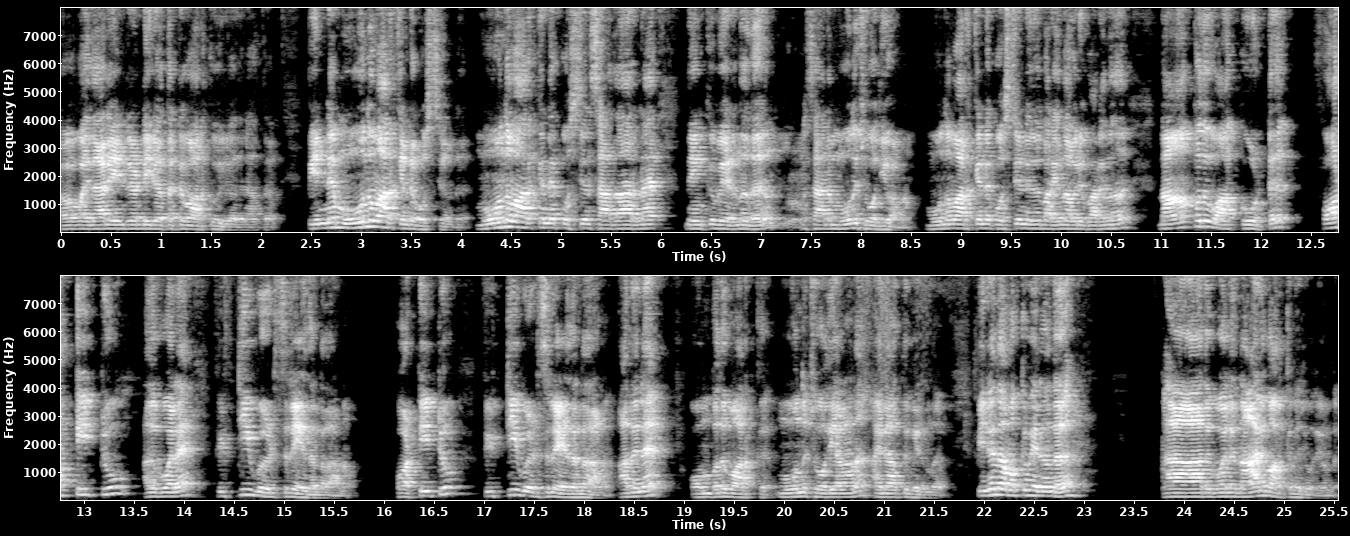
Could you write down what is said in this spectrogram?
അപ്പൊ പതിനാല് ഇന്റു രണ്ട് ഇരുപത്തെട്ട് മാർക്ക് വരും അതിനകത്ത്. പിന്നെ മൂന്ന് മാർക്കിന്റെ ക്വസ്റ്റ്യൻ ഉണ്ട്. മൂന്ന് മാർക്കിന്റെ ക്വസ്റ്റ്യൻ സാധാരണ നിങ്ങൾക്ക് വരുന്നത് സാധാരണ മൂന്ന് ചോദ്യമാണ്. മൂന്ന് മാർക്കിന്റെ ക്വസ്റ്റ്യൻ എന്ന് പറയുന്ന അവർ പറയുന്നത് നാൽപ്പത് വാക്കുതൊട്ട് ഫോർട്ടി ടു അതുപോലെ ഫിഫ്റ്റി വേർഡ്സിൽ എഴുതേണ്ടതാണ്. ഫോർട്ടി ടു ഫിഫ്റ്റി വേർഡ്സിൽ എഴുതേണ്ടതാണ്. അതിന് ഒമ്പത് മാർക്ക് മൂന്ന് ചോദ്യങ്ങളാണ് അതിനകത്ത് വരുന്നത്. പിന്നെ നമുക്ക് വരുന്നത് അതുപോലെ നാല് മാർക്കിന്റെ ചോദ്യമുണ്ട്.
